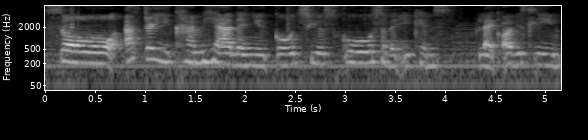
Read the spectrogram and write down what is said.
So after you come here then you go to your school so that you can like obviously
